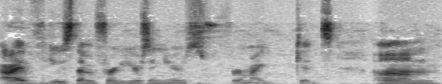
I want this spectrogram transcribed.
I've used them for years and years for my kids. Um,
